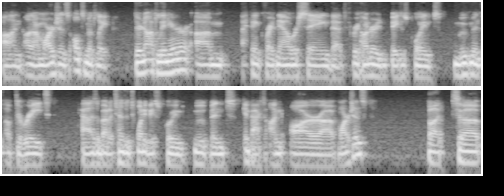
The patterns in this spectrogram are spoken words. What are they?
on, on our margins. Ultimately, they're not linear. Um, I think right now we're saying that 300 basis point movement of the rate has about a 10 to 20 basis point movement impact on our uh, margins. But uh,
